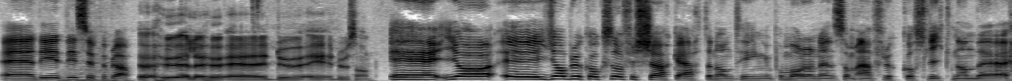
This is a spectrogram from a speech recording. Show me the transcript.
Eh, det, det är superbra. Eh, Hur, eller hur, är du, är du sån? Eh, jag, eh, jag brukar också försöka äta någonting på morgonen som är frukostliknande.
